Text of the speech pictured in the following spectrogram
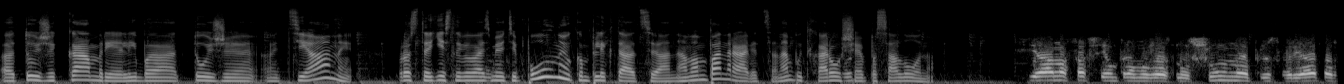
э, той же Камри, либо той же э, Тианы? Просто если вы возьмете полную комплектацию, она вам понравится, она будет хорошая по салону. Сиана совсем прям ужасная, шумная, плюс вариатор.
